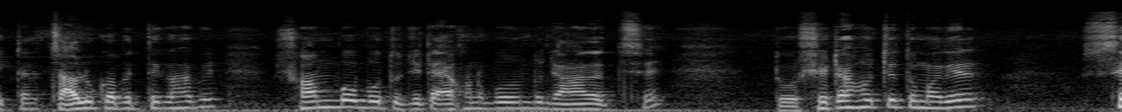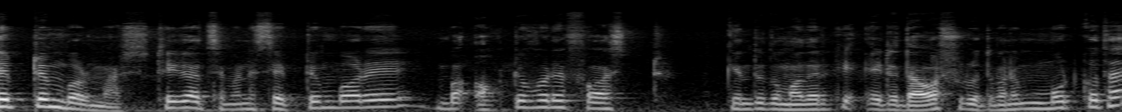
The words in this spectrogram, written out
এটা চালু কবে থেকে হবে? সম্ভবত যেটা এখনও পর্যন্ত জানা যাচ্ছে, তো সেটা হচ্ছে তোমাদের সেপ্টেম্বর মাস, ঠিক আছে? মানে সেপ্টেম্বরে বা অক্টোবরে ফার্স্ট কিন্তু তোমাদেরকে এটা দেওয়া শুরু হতে মানে মোট কথা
